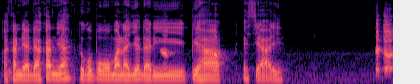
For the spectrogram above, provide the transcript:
akan diadakan ya. Tunggu pengumuman aja dari pihak SCI. Betul.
